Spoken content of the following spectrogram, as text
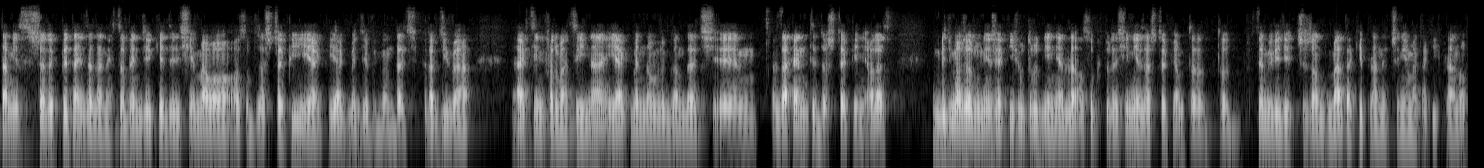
Tam jest szereg pytań zadanych, co będzie, kiedy się mało osób zaszczepi, jak, jak będzie wyglądać prawdziwa akcja informacyjna, jak będą wyglądać zachęty do szczepień oraz być może również jakieś utrudnienia dla osób, które się nie zaszczepią. To, to chcemy wiedzieć, czy rząd ma takie plany, czy nie ma takich planów.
